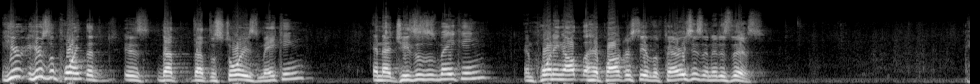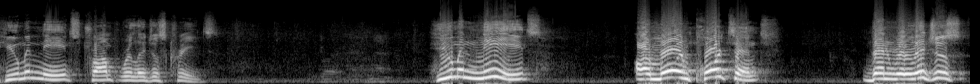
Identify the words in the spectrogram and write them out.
Here, here's the point that, is, that, that the story is making and that Jesus is making and pointing out the hypocrisy of the Pharisees, and it is this Human needs trump religious creeds. Human needs are more important than religious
